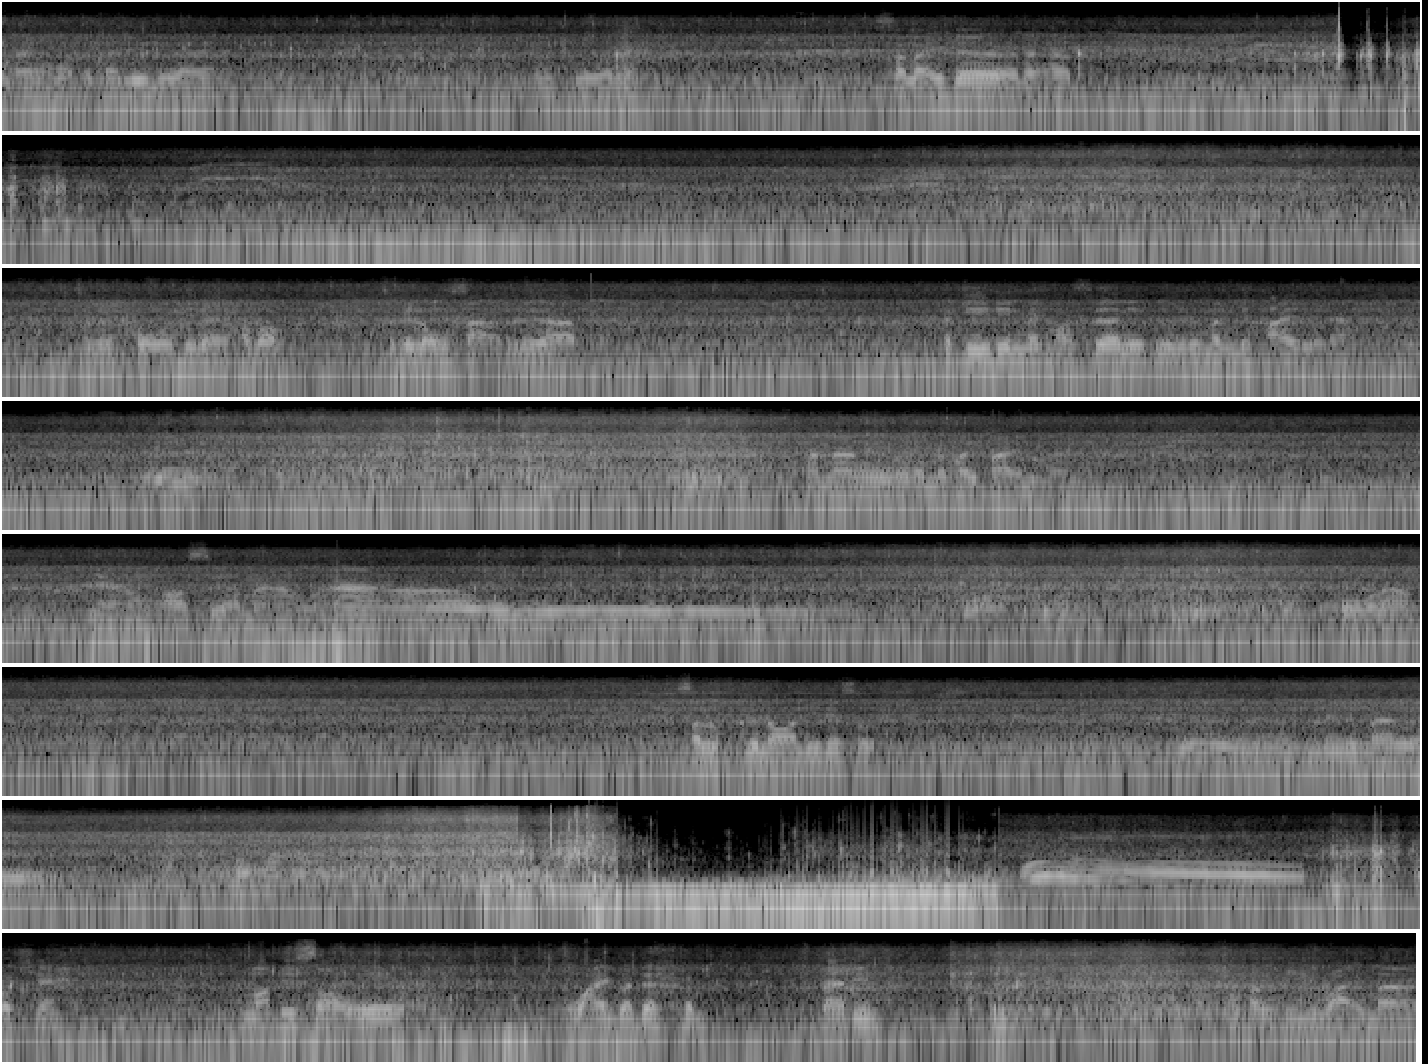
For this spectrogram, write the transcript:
นั่งแล้วก็ไปเรื่อยๆ โอเคนะ สไลเดอร์นะครับจะไปโผล่ที่ไหนเขาบอก จะไปลงสระเรือเมื่อกี้ดินไม่ถอดเสื้อนี่คือมันไม่ไปเลยนะถ้านั่งก็ไม่ค่อยไปเหมือนกันเนี่ยต้องถอดเสื้อมาว้าวโอ้โหโผล่แล้ว สรุปคือนอนดีที่สุดอืมลื่นมากเลยลงมา โอ้โอเครอบที่สองนี้ไวกว่าเดิม แต่ดินเขาบางทีไวมาก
